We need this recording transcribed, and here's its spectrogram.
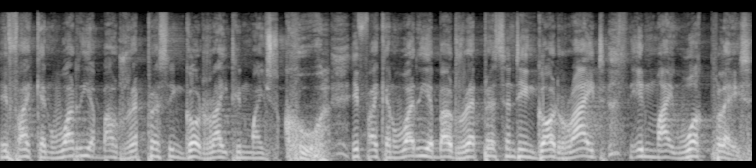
if I can worry about representing God right in my school, if I can worry about representing God right in my workplace.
